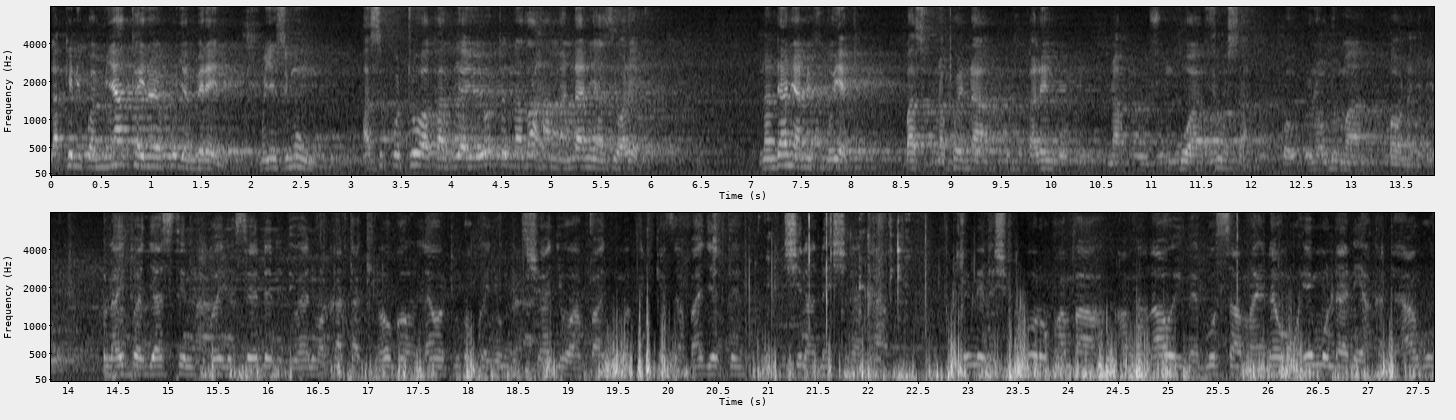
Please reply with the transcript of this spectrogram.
lakini kwa miaka inayokuja mbeleni, Mwenyezi Mungu asipotoa kadhia yoyote na dhahama ndani ya ziwa letu na ndani ya mifugo yetu, basi tunakwenda kuvuka lengo na kufungua fursa na huduma kwa wanajamii wetu. Naitwa Justin Mbowenye Sede, ni diwani wa kata Kirogo. Leo tuko kwenye upitishaji wa ya bajeti 24 25. mimi nishukuru kwamba angalau imegusa maeneo muhimu ndani ya kata yangu.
